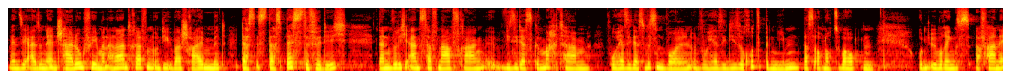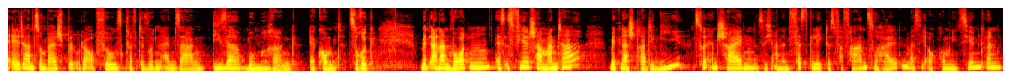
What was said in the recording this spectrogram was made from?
Wenn Sie also eine Entscheidung für jemand anderen treffen und die überschreiben mit, das ist das Beste für dich, dann würde ich ernsthaft nachfragen, äh, wie sie das gemacht haben, woher sie das wissen wollen und woher sie diese Chutz benehmen, das auch noch zu behaupten. Und übrigens erfahrene Eltern zum Beispiel oder auch Führungskräfte würden einem sagen, dieser Bumerang, er kommt zurück. Mit anderen Worten, es ist viel charmanter, mit einer Strategie zu entscheiden, sich an ein festgelegtes Verfahren zu halten, was sie auch kommunizieren können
